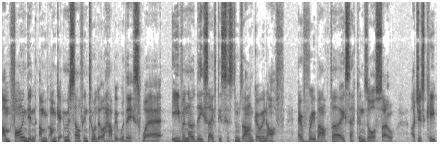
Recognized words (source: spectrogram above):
I'm finding I'm, I'm getting myself into a little habit with this where even though these safety systems aren't going off, every about 30 seconds or so, I just keep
